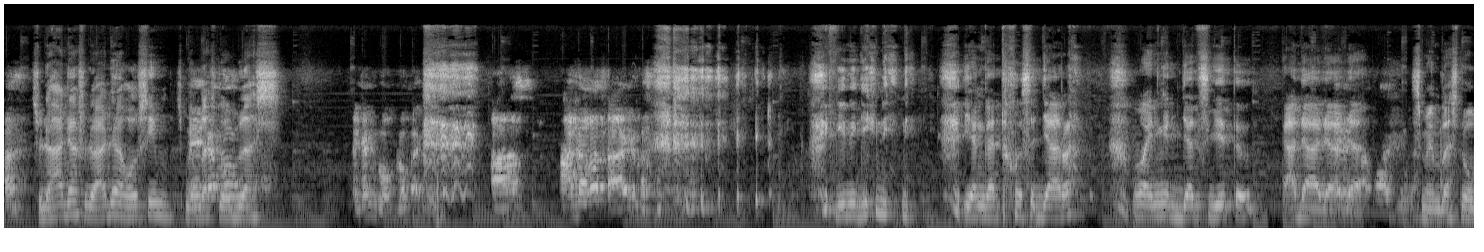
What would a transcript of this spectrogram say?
Hah? sudah ada sudah ada Holcim 1912 ya kan goblok aja. Ah, ada kan tai. Gini gini nih yang nggak tahu sejarah main ngejudge gitu. Ada ada ada 1912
